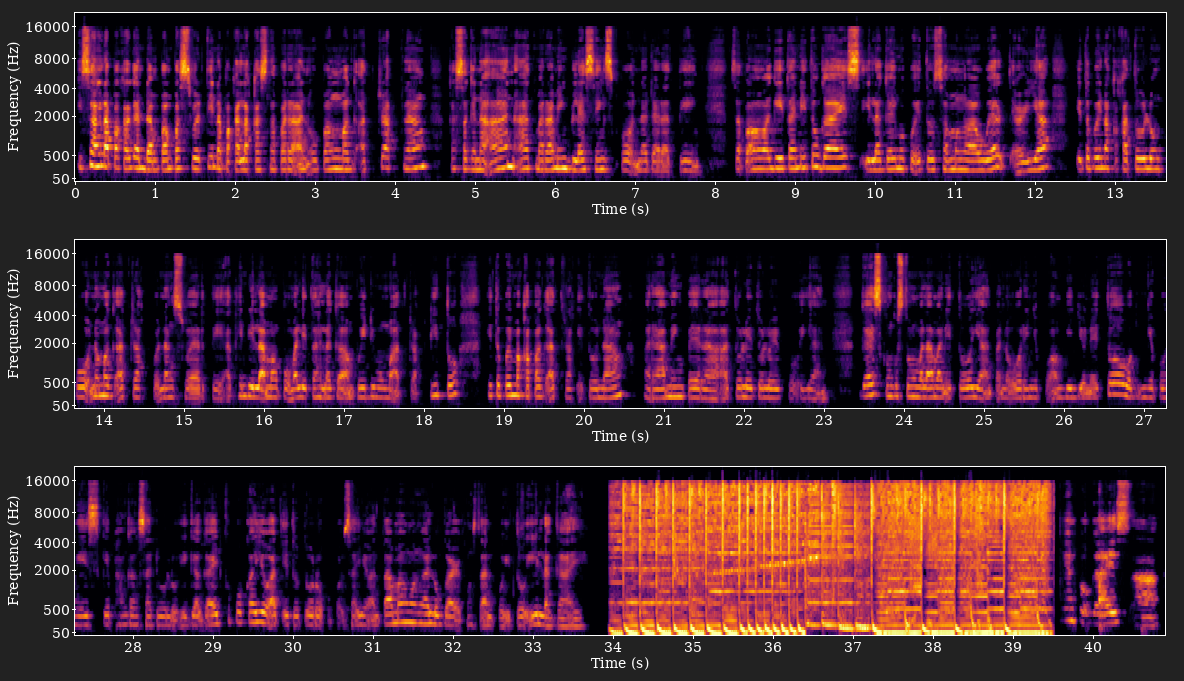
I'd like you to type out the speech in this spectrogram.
Isang napakagandang pampaswerte, napakalakas na paraan upang mag-attract ng kasaganaan at maraming blessings po na darating. Sa pamamagitan nito guys, ilagay mo po ito sa mga wealth area. Ito po ay nakakatulong po na mag-attract po ng swerte. At hindi lamang po malit halaga ang pwede mong ma-attract dito. Ito po ay makapag-attract ito ng maraming pera at tuloy-tuloy po yan. Guys, kung gusto mo malaman ito, yan, panoorin niyo po ang video na ito. Huwag niyo pong i-skip hanggang sa dulo. Iga-guide ko po kayo at ituturo ko po sa iyo ang tamang mga lugar kung saan po ito ilagay. Ayan po guys, ah,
